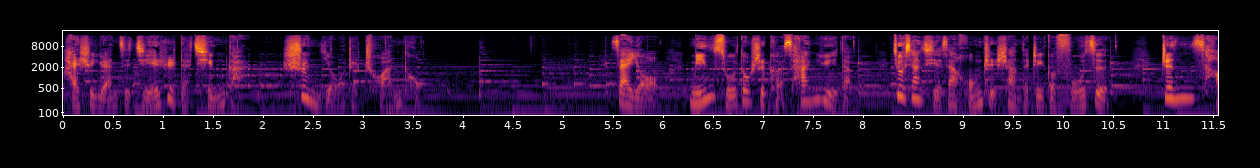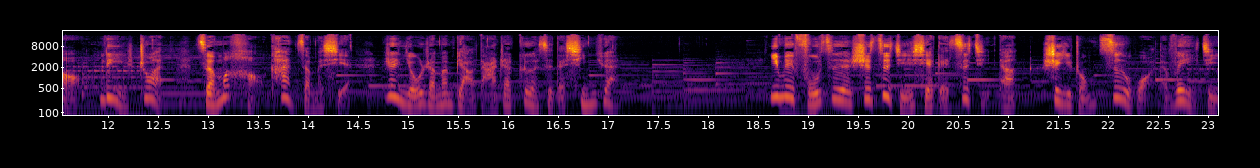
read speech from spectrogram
还是源自节日的情感，顺由着传统。再有，民俗都是可参与的，就像写在红纸上的这个“福”字，真草隶篆，怎么好看怎么写，任由人们表达着各自的心愿。因为“福”字是自己写给自己的，是一种自我的慰藉、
